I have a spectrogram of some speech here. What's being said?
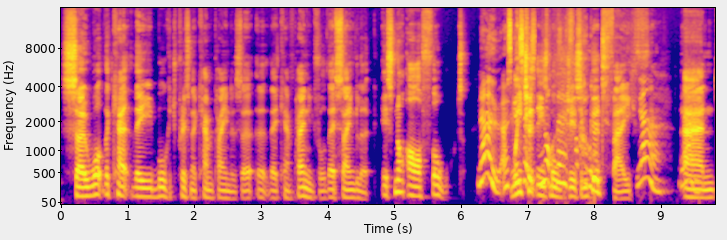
So what the ca- the mortgage prisoner campaigners are uh, they're campaigning for, they're saying, look, it's not our fault. No, I was We took these mortgages in good faith. Yeah. Yeah. And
